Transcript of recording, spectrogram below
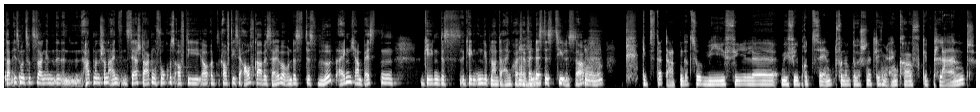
dann ist man sozusagen in, in, hat man schon einen sehr starken Fokus auf die auf diese Aufgabe selber und das das wirkt eigentlich am besten gegen das gegen ungeplante Einkäufe, mhm. wenn das das Ziel ist, ja. Mhm. Gibt es da Daten dazu, wie viele, wie viel Prozent von einem durchschnittlichen Einkauf geplant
